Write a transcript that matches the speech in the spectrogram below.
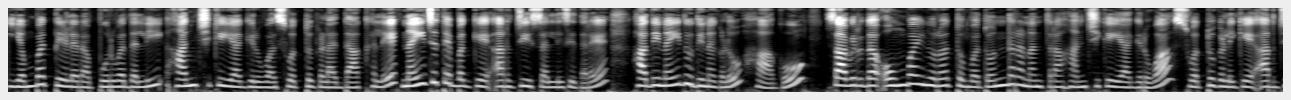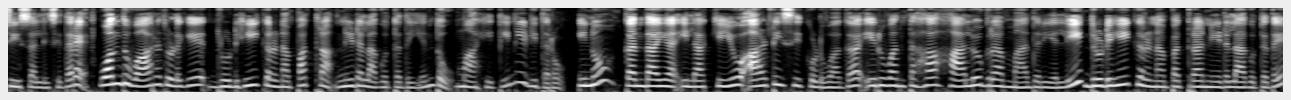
ಎಂಬತ್ತೇಳರ ಪೂರ್ವದಲ್ಲಿ ಹಂಚಿಕೆಯಾಗಿರುವ ಸ್ವತ್ತುಗಳ ದಾಖಲೆ ನೈಜತೆ ಬಗ್ಗೆ ಅರ್ಜಿ ಸಲ್ಲಿಸಿದರೆ ಹದಿನೈದು ದಿನಗಳು ಹಾಗೂ ಸಾವಿರದ ಒಂಬೈನೂರ ತೊಂಬತ್ತೊಂದರ ನಂತರ ಹಂಚಿಕೆಯಾಗಿರುವ ಸ್ವತ್ತುಗಳಿಗೆ ಅರ್ಜಿ ಸಲ್ಲಿಸಿದರೆ ಒಂದು ವಾರದೊಳಗೆ ದೃಢೀಕರಣ ಪತ್ರ ನೀಡಲಾಗುತ್ತದೆ ಎಂದು ಮಾಹಿತಿ ನೀಡಿದರು. ಇನ್ನು ಕಂದಾಯ ಇಲಾಖೆಯು ಆರ್ಟಿಸಿ ಕೊಡುವಾಗ ಇರುವಂತಹ ಹಾಲೋಗ್ರಾಮ್ ಮಾದರಿಯಲ್ಲಿ ದೃಢೀಕರಣ ಪತ್ರ ನೀಡಲಾಗುತ್ತದೆ.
